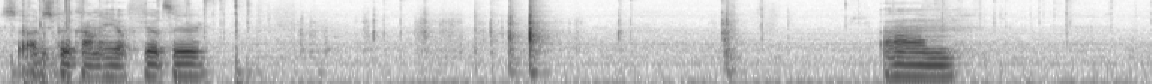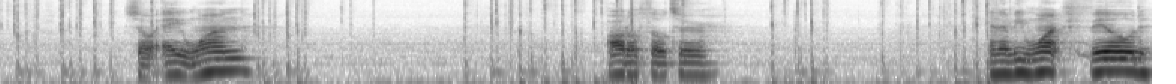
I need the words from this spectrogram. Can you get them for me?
So I'll just put a comment here, filter. Um, so A1, auto filter, and then we want field,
